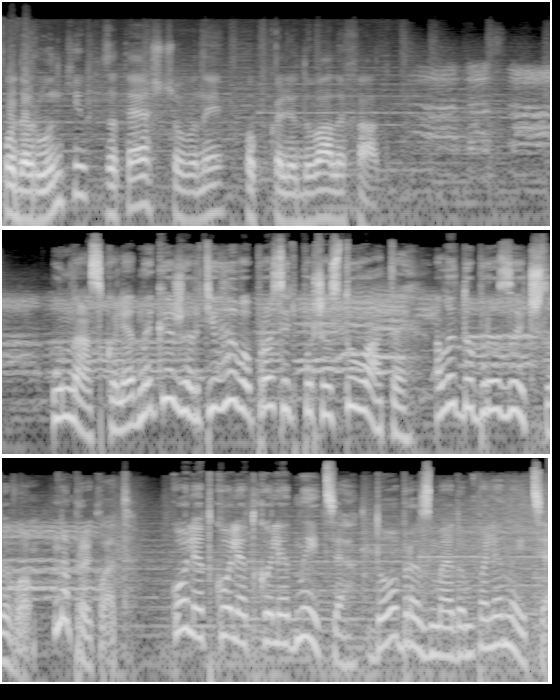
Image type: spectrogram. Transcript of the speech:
подарунків за те, що вони обколядували хату. У нас колядники жартівливо просять почастувати, але доброзичливо. Наприклад, коляд, коляд, колядниця, добра з медом паляниця.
